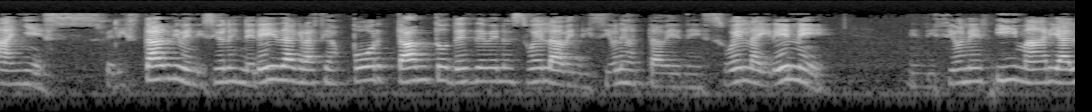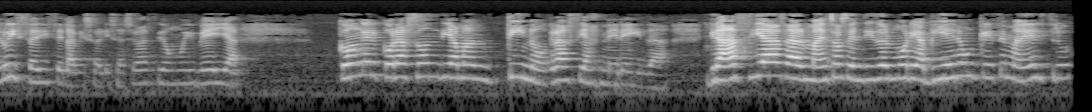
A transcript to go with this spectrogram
Añez. Feliz tarde y bendiciones Nereida. Gracias por tanto desde Venezuela. Bendiciones hasta Venezuela, Irene. Bendiciones. Y María Luisa dice, la visualización ha sido muy bella. Con el corazón diamantino. Gracias Nereida. Gracias al maestro ascendido El Moria. Vieron que ese maestro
